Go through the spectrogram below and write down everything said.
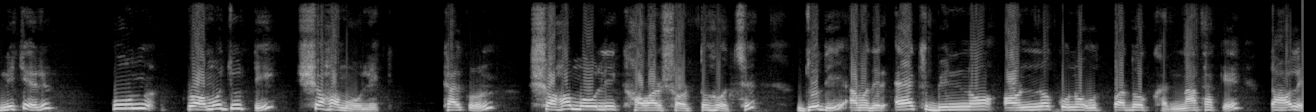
নিচের কোন ক্রমজোটটি সহমৌলিক? খেয়াল করুন, সহমৌলিক হওয়ার শর্ত হচ্ছে যদি আমাদের এক ভিন্ন অন্য কোনো উৎপাদক না থাকে, তাহলে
